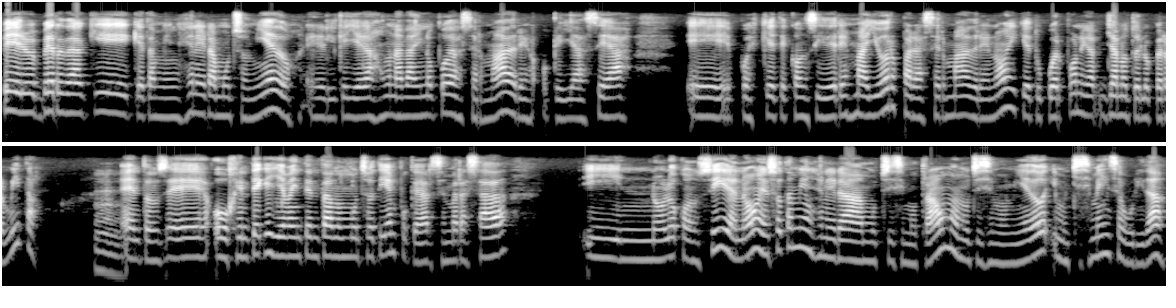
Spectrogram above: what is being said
Pero es verdad que, que también genera mucho miedo el que llegas a una edad y no puedas ser madre o que ya seas, eh, pues que te consideres mayor para ser madre, ¿no? Y que tu cuerpo ya, ya no te lo permita. mm. Entonces, o gente que lleva intentando mucho tiempo quedarse embarazada y no lo consigue, ¿no? Eso también genera muchísimo trauma, muchísimo miedo y muchísima inseguridad.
